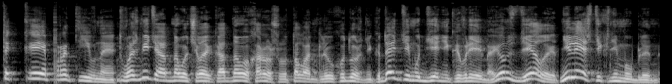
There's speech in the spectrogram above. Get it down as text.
такая противная. Возьмите одного человека, одного хорошего талантливого художника. Дайте ему денег и время, и он сделает. Не лезьте к нему, блин.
